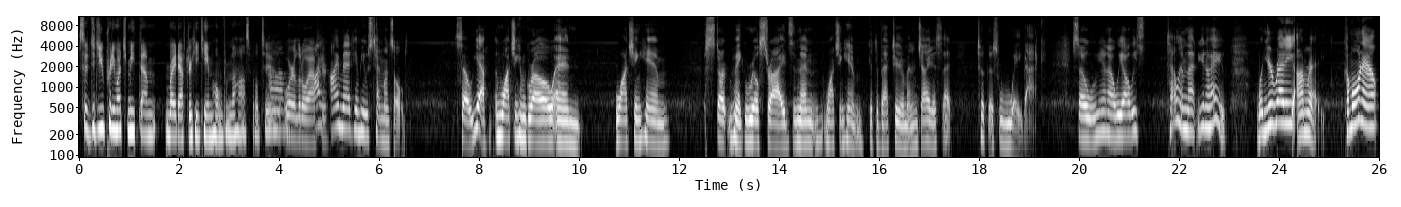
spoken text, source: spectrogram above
So did you pretty much meet them right after he came home from the hospital too, um, or a little after? I, I met him, he was 10 months old. So, yeah, and watching him grow and watching him start to make real strides and then watching him get the bacterial meningitis that took us way back. So, you know, we always tell him that, you know, hey, when you're ready, I'm ready. Come on out.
